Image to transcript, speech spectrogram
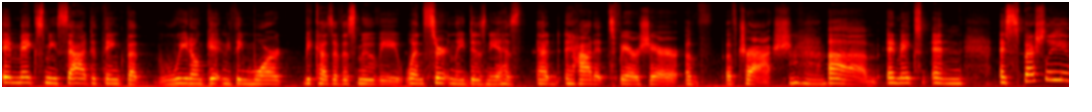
it makes me sad to think that we don't get anything more because of this movie when certainly Disney has had had its fair share of of trash. Um and makes and especially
